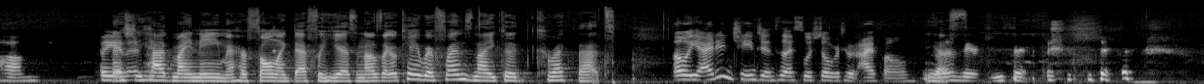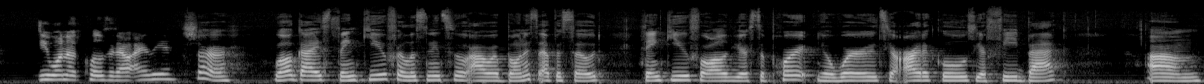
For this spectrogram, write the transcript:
um, but yeah, and she had my name in her phone like that for years. And I was like, okay, we're friends now. You could correct that. Oh yeah, I didn't change it until I switched over to an iPhone. So Yes. that's very recent. Do you want to close it out, Ilia? Sure. Well, guys, thank you for listening to our bonus episode. Thank you for all of your support, your words, your articles, your feedback. Um,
